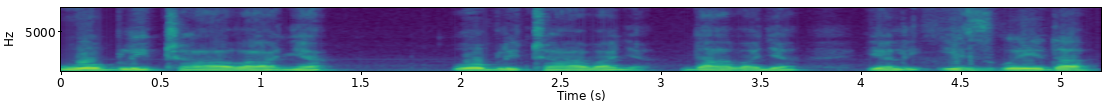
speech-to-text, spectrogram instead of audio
uobličavanja uobličavanja, davanja jeli, izgleda,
